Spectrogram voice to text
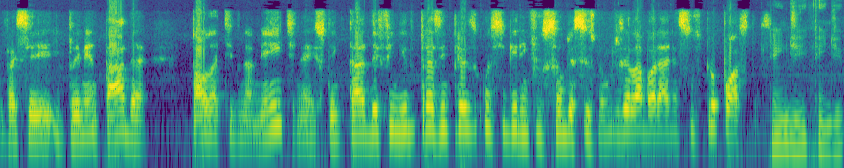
vai ser implementada paulatinamente, né? Isso tem que estar definido para as empresas conseguirem, em função desses números, elaborarem as suas propostas. Entendi, entendi.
